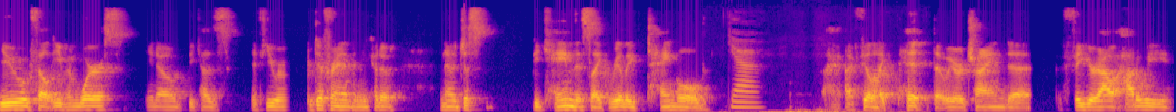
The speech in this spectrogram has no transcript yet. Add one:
you felt even worse, you know, because if you were different then you could have you know, just became this like really tangled Yeah. I, I feel like pit that we were trying to figure out how do we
